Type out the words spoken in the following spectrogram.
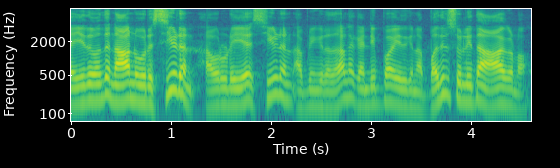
இது வந்து நான் ஒரு சீடன். அவருடைய சீடன் அப்படிங்கிறதால கண்டிப்பாக இதுக்கு நான் பதில் சொல்லி தான் ஆகணும்.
